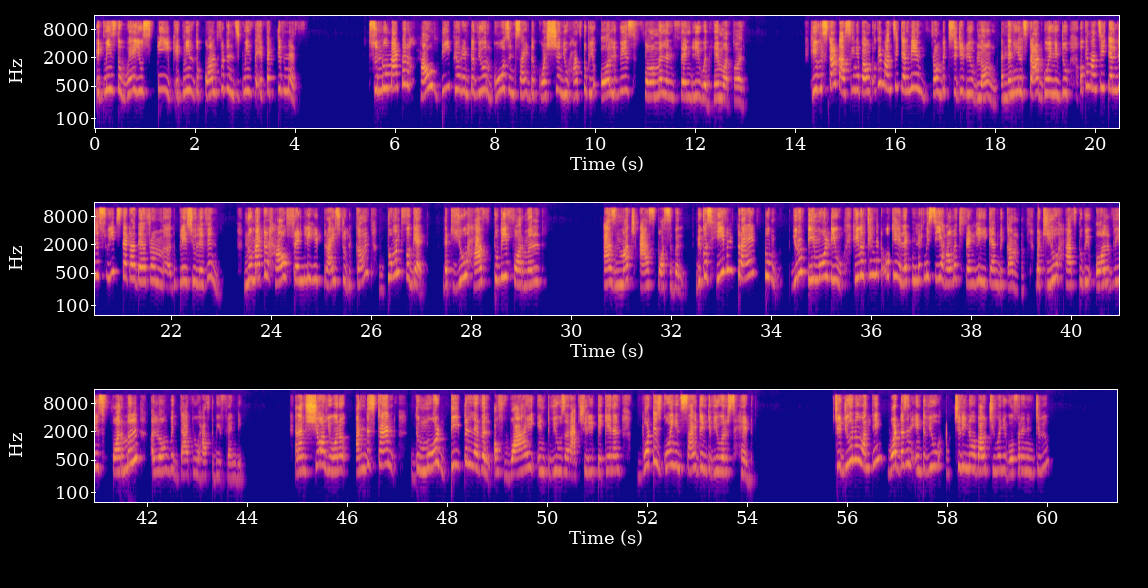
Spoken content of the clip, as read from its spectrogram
It means the way you speak. It means the confidence. It means the effectiveness. So no matter how deep your interviewer goes inside the question, you have to be always formal and friendly with him or her he will start asking about, okay, Mansi, tell me from which city do you belong? And then he'll start going into, okay, Mansi, tell me the sweets that are there from uh, the place you live in. No matter how friendly he tries to become, don't forget that you have to be formal as much as possible because he will try to you know demold you he will think that okay let, let me see how much friendly he can become but you have to be always formal along with that you have to be friendly and I'm sure you want to understand the more deeper level of why interviews are actually taken and what is going inside the interviewer's head. So do you know one thing? What does an interview actually know about you when you go for an interview?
